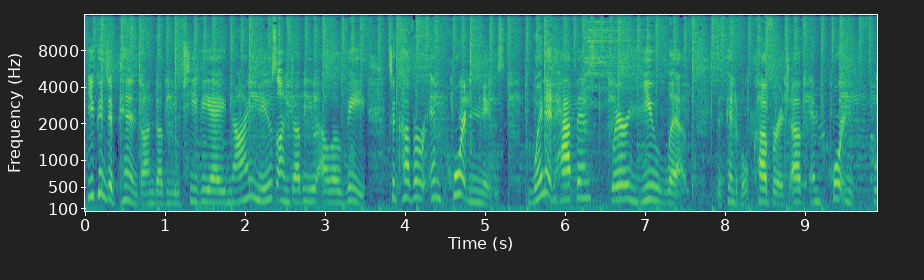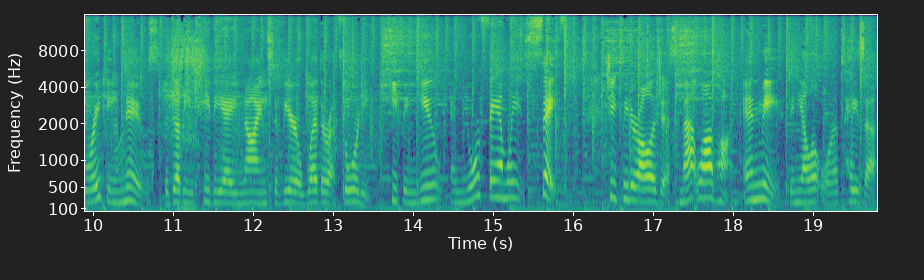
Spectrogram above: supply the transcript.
You can depend on WTVA 9 News on WLOV to cover important news when it happens where you live. Dependable coverage of important breaking news. The WTVA 9 Severe Weather Authority, keeping you and your family safe. Chief Meteorologist Matt Laubhan and me, Daniela Oropeza.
